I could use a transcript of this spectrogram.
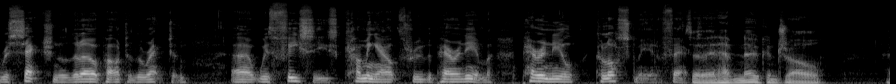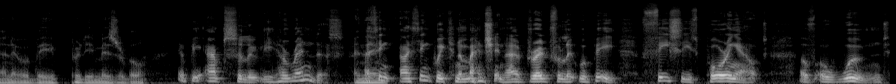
resection of the lower part of the rectum uh, with feces coming out through the perineum, perineal colostomy, in effect. So they'd have no control, and it would be pretty miserable. It'd be absolutely horrendous. I think I think we can imagine how dreadful it would be. Feces pouring out of a wound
